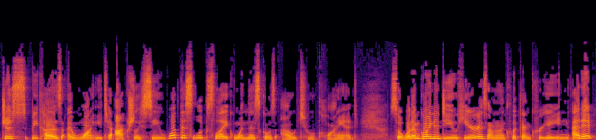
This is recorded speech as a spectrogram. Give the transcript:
just because I want you to actually see what this looks like when this goes out to a client. So what I'm going to do here is I'm going to click on create and edit.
